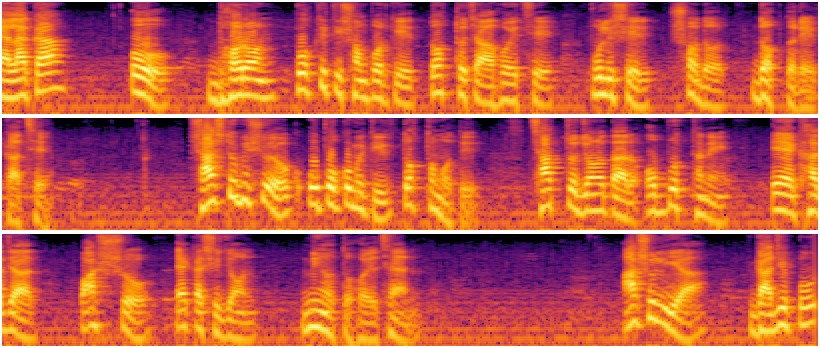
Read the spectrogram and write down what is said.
এলাকা? ও ধরন প্রকৃতি সম্পর্কে তথ্য চাওয়া হয়েছে পুলিশের সদর দপ্তরের কাছে। স্বাস্থ্য বিষয়ক উপকমিটির তথ্য মতে ছাত্র জনতার অভ্যুত্থানে এক হাজার পাঁচশো একাশি জন নিহত হয়েছেন। আশুলিয়া, গাজীপুর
